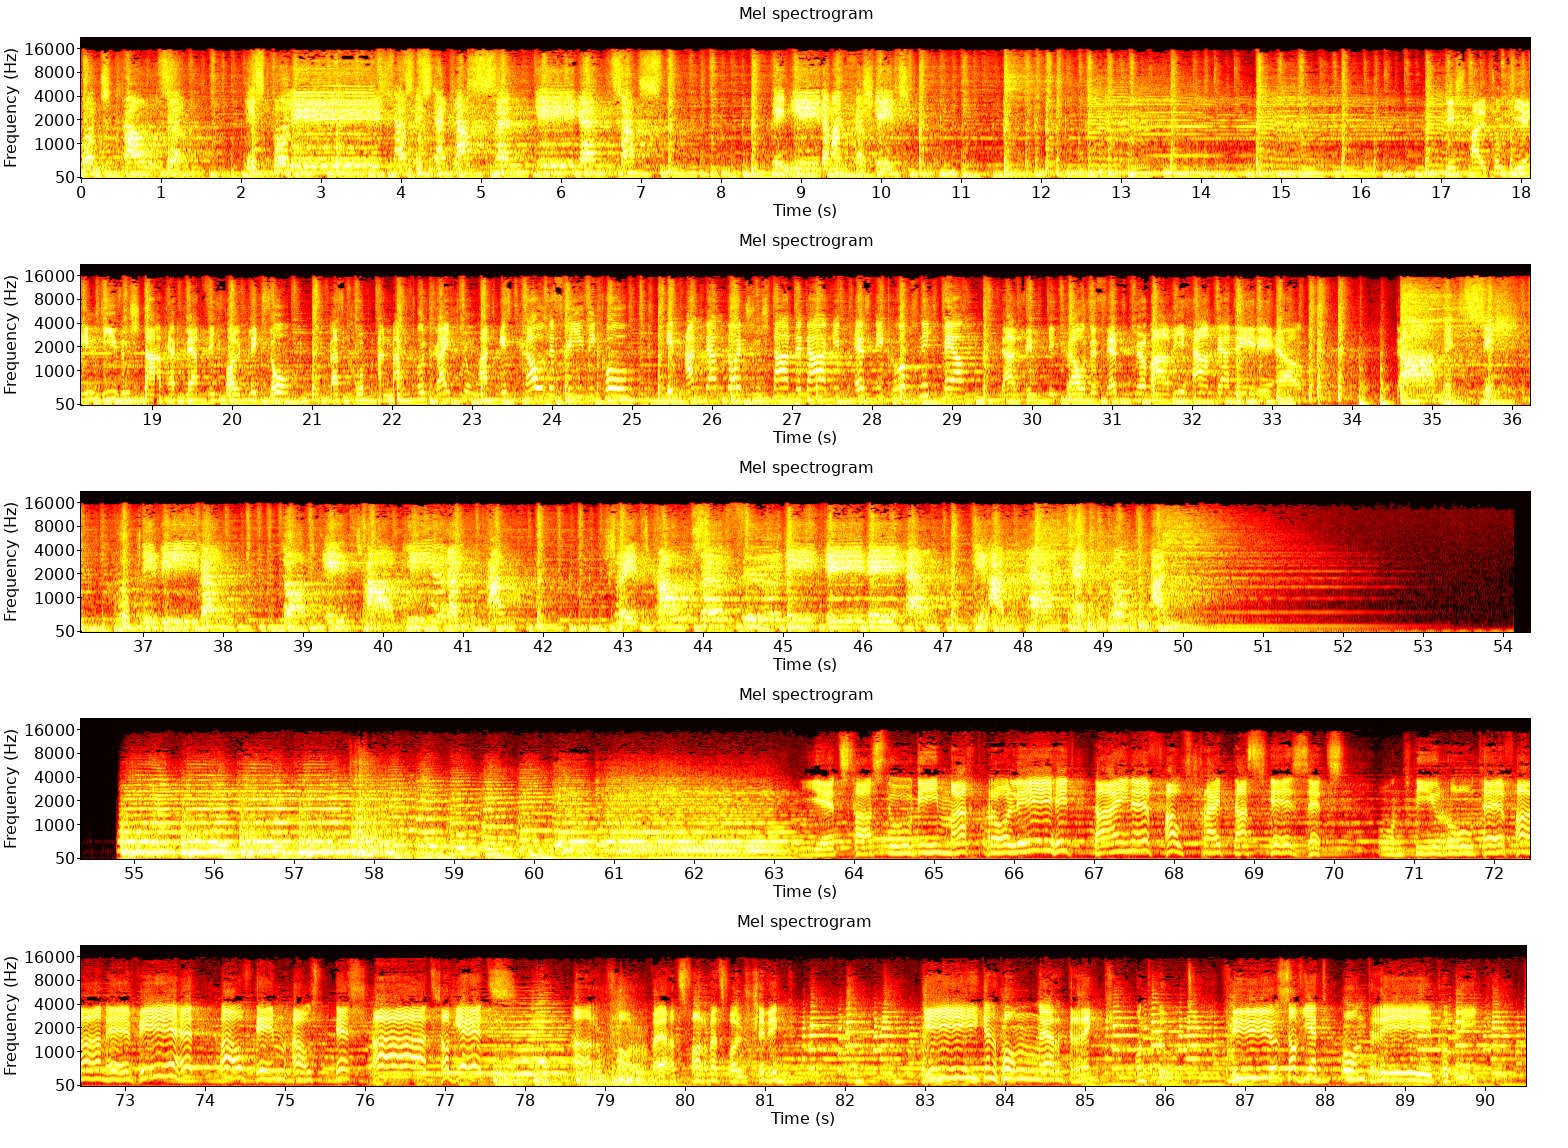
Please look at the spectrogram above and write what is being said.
und Krause ist Polit. Das ist der Klassengegensatz, den jedermann versteht. Die Spaltung hier in diesem Staat erklärt sich folglich so. Was Krupp an Macht und Reichtum hat, ist Krauses Risiko. Im anderen deutschen Staate, da gibt es die Krupps nicht mehr. Da sind die Krauses selbst für wahr die Herren der DDR. Damit sich Krupp nie wieder dort etablieren kann, strebt Krause für die DDR die Anerkennung an. Jetzt hast du die Macht, Prolet, deine Faust schreibt das Gesetz. Und die rote Fahne weht auf dem Haus des Staatssowjets. Arm vorwärts, vorwärts, Bolschewik, gegen Hunger, Dreck und Blut, für Sowjet und Republik.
